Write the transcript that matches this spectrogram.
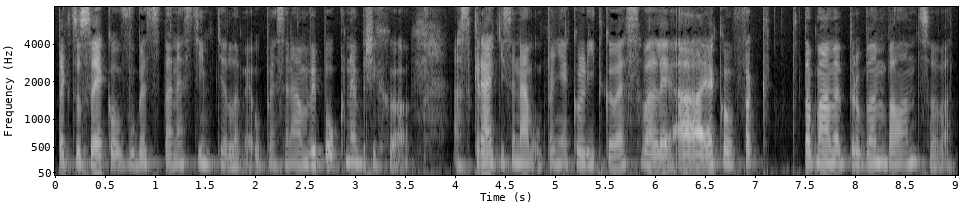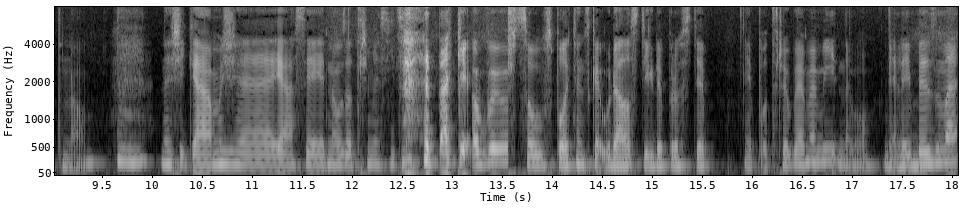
tak co se jako vůbec stane s tím tělem? Je úplně se nám vypoukne břicho a zkrátí se nám úplně jako lítkové svaly a jako fakt tam máme problém balancovat, no. Hmm. Neříkám, že já si je jednou za tři měsíce taky obuju. Jsou společenské události, kde prostě je potřebujeme mít, nebo měli bychom,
